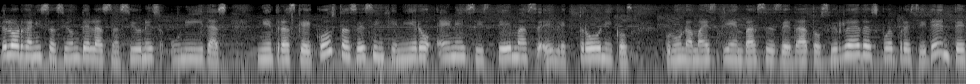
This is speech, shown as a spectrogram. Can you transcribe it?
de la Organización de las Naciones Unidas, mientras que Costas es ingeniero en sistemas electrónicos con una maestría en bases de datos y redes, fue presidente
